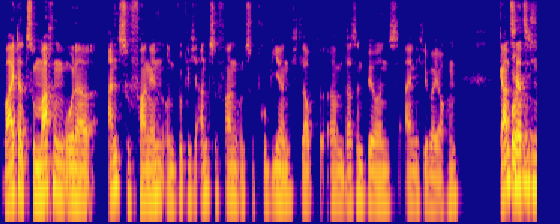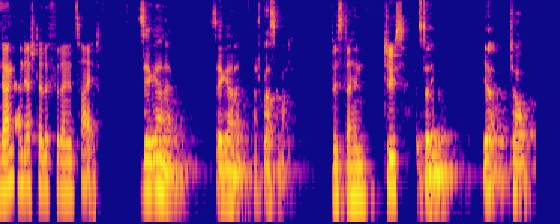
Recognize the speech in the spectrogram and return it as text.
weiterzumachen oder anzufangen und wirklich anzufangen und zu probieren. Ich glaube, ähm, da sind wir uns einig, lieber Jochen. Ganz herzlichen. Dank an der Stelle für deine Zeit. Sehr gerne, sehr gerne. Hat Spaß gemacht. Bis dahin. Tschüss. Bis dahin. Ja, ciao.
